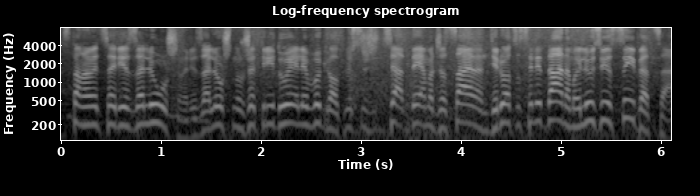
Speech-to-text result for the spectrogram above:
становится Резолюшн. Резолюшн уже три дуэли выиграл. Плюс 60 damage а. Сайлент дерется с Илиданом. Иллюзии сыпятся.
